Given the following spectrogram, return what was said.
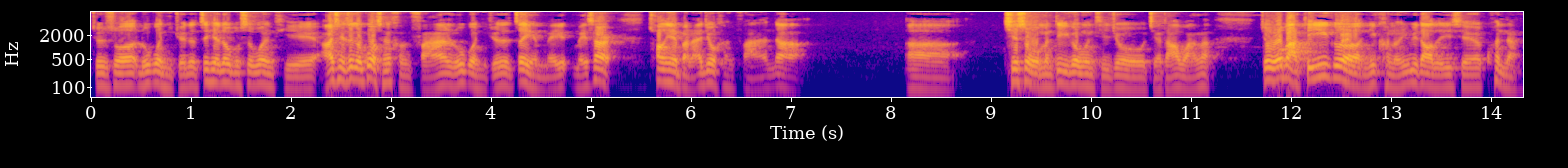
就是说，如果你觉得这些都不是问题，而且这个过程很烦，如果你觉得这也没没事儿，创业本来就很烦，那，呃，其实我们第一个问题就解答完了，就我把第一个你可能遇到的一些困难。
